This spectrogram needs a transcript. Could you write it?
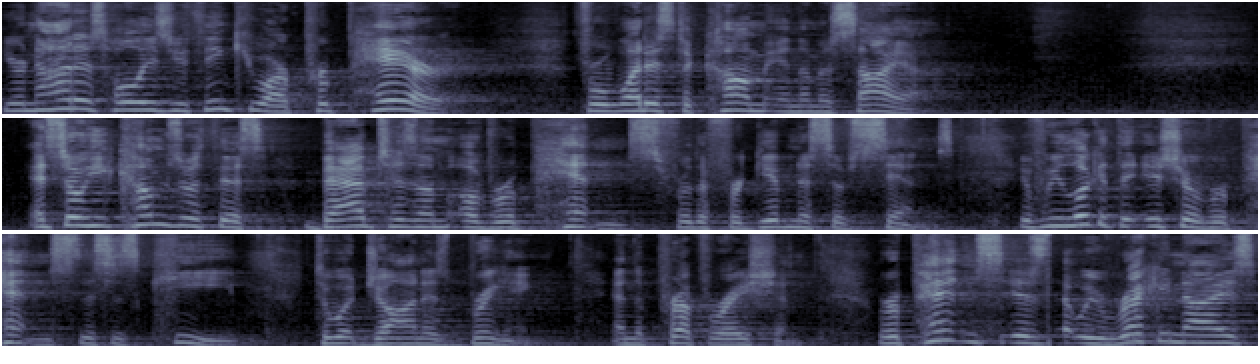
you're not as holy as you think you are. Prepare for what is to come in the Messiah. And so he comes with this baptism of repentance for the forgiveness of sins. If we look at the issue of repentance, this is key to what John is bringing and the preparation. Repentance is that we recognize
